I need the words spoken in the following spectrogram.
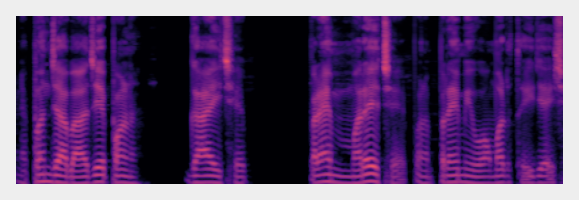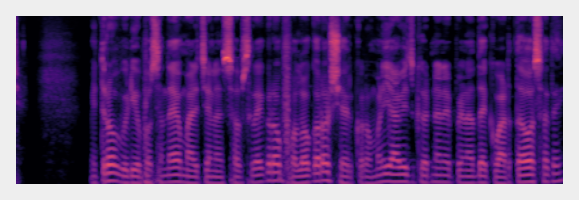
અને પંજાબ આજે પણ ગાય છે, પ્રેમ મરે છે, પણ પ્રેમીઓ અમર થઈ જાય છે. મિત્રો, વીડિયો પસંદ આવ્યો મારી ચેનલ સબસ્ક્રાઈબ કરો, ફોલો કરો, શેર કરો. મળી આવી જ ઘટનાને પ્રેરણાદાયક વાર્તાઓ સાથે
